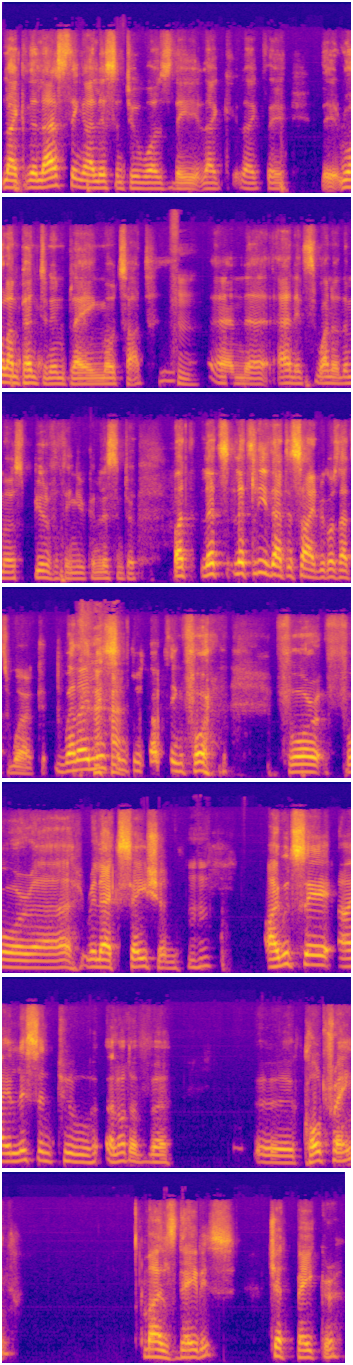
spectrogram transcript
Like the last thing I listened to was the like like the the Roland Pöntinen playing Mozart, hmm. and uh, and it's one of the most beautiful thing you can listen to. But let's let's leave that aside because that's work. When I listen to something for for for uh, relaxation. Mm-hmm. I would say I listen to a lot of uh, uh, Coltrane, Miles Davis, Chet Baker.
